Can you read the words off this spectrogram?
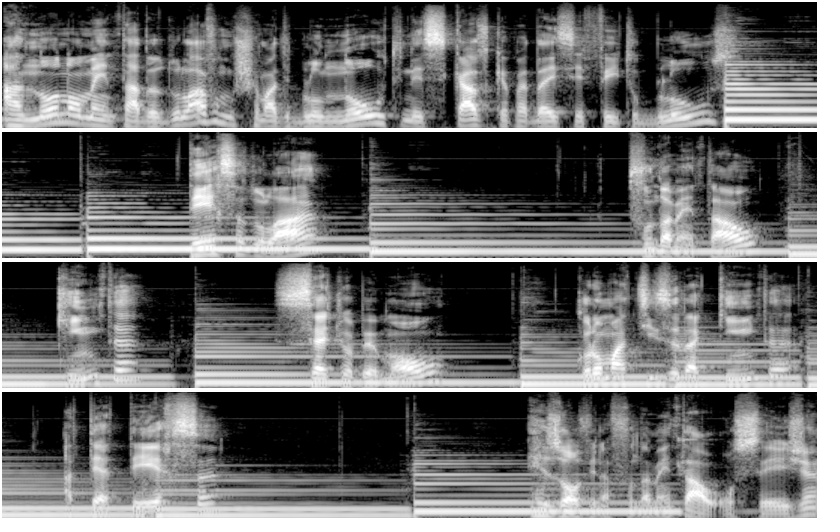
A nona aumentada do Lá, vamos chamar de Blue Note nesse caso, que é para dar esse efeito blues. Terça do Lá fundamental, quinta, sétima bemol, cromatiza da quinta até a terça, resolve na fundamental, ou seja,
